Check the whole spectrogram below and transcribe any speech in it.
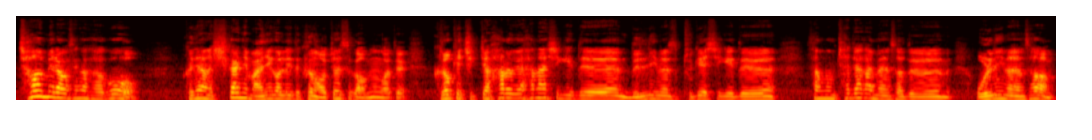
처음이라고 생각하고 그냥 시간이 많이 걸리든 그건 어쩔 수가 없는 것 같아요. 그렇게 직접 하루에 하나씩이든 늘리면서 두 개씩이든 상품 찾아가면서든 올리면서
